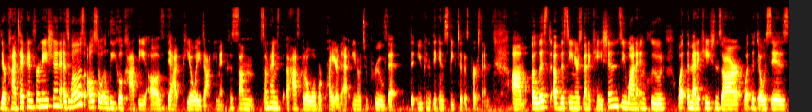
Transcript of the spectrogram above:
their contact information as well as also a legal copy of that poa document because some sometimes a hospital will require that you know to prove that that you can they can speak to this person. Um, a list of the seniors' medications. You want to include what the medications are, what the dose is,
